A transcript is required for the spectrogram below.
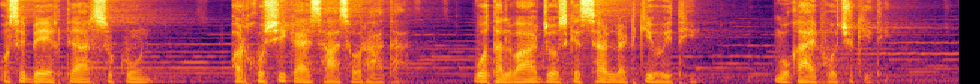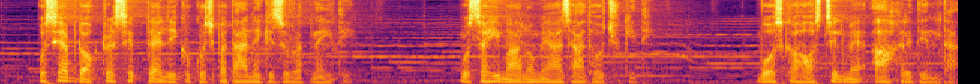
اسے بے اختیار سکون اور خوشی کا احساس ہو رہا تھا۔ وہ تلوار جو اس کے سر لٹکی ہوئی تھی، وہ غائب ہو چکی تھی۔ اسے اب ڈاکٹر سبت علی کو کچھ بتانے کی ضرورت نہیں تھی۔ وہ صحیح معنوں میں آزاد ہو چکی تھی۔ وہ اس کا ہاسٹل میں آخری دن تھا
